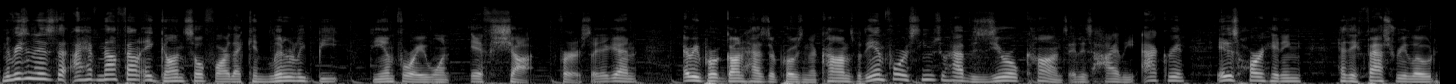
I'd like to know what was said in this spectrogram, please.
And the reason is that I have not found a gun so far that can literally beat the M4A1 if shot first. Like again, every gun has their pros and their cons, but the M4 seems to have zero cons. It is highly accurate, it is hard hitting, has a fast reload,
